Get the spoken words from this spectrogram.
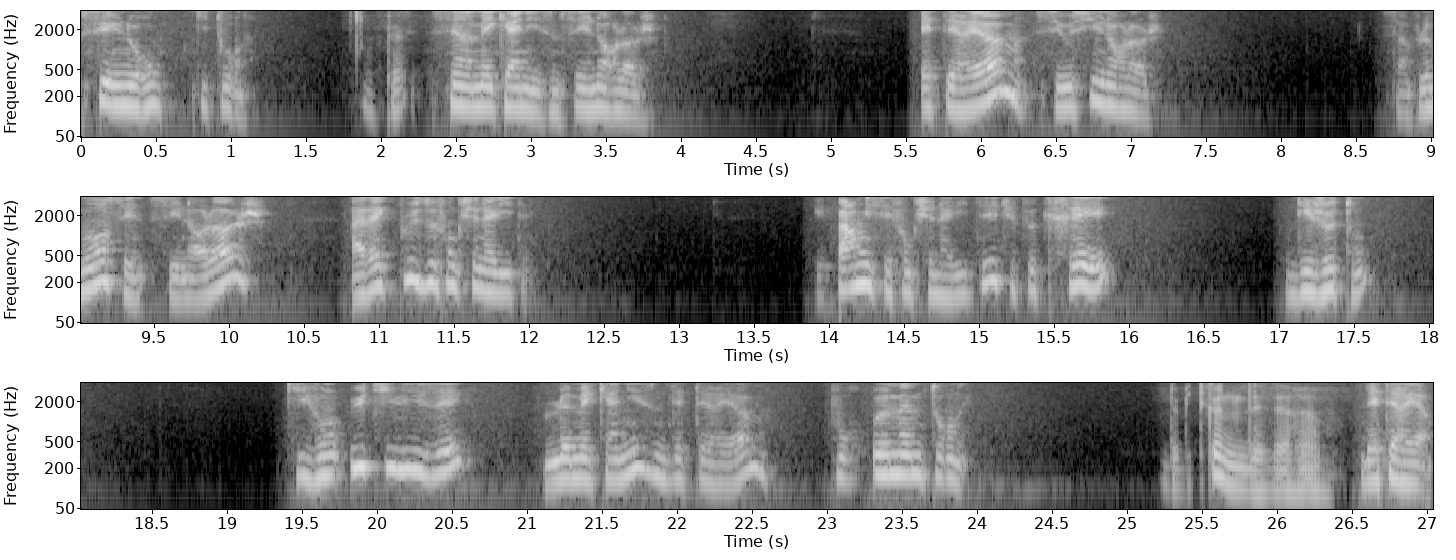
c'est une roue qui tourne. C'est un mécanisme, c'est une horloge. Ethereum, c'est aussi une horloge. Simplement, c'est une horloge avec plus de fonctionnalités. Et parmi ces fonctionnalités, tu peux créer des jetons qui vont utiliser le mécanisme d'Ethereum pour eux-mêmes tourner. De Bitcoin ou d'Ethereum? D'Ethereum.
